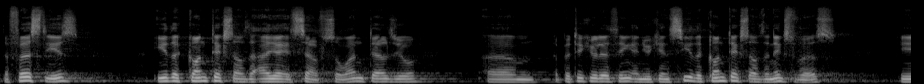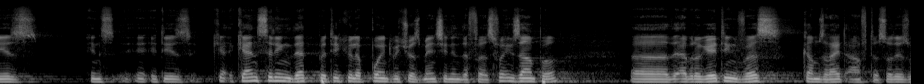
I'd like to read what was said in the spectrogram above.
The first is either context of the ayah itself. So one tells you um, a particular thing, and you can see the context of the next verse is in, it is cancelling that particular point which was mentioned in the first. For example, uh, the abrogating verse comes right after. So there's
